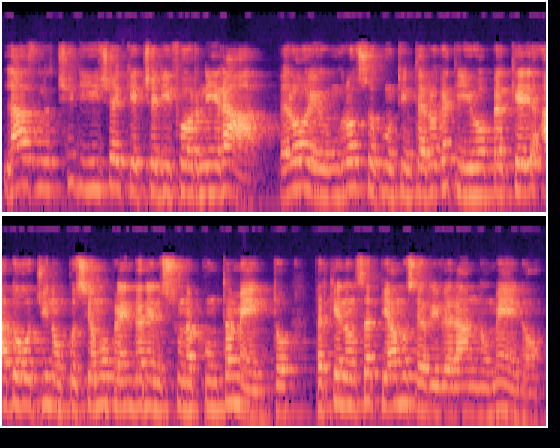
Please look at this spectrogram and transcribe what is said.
l'ASL ci dice che ce li fornirà, però è un grosso punto interrogativo perché ad oggi non possiamo prendere nessun appuntamento perché non sappiamo se arriveranno o meno.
